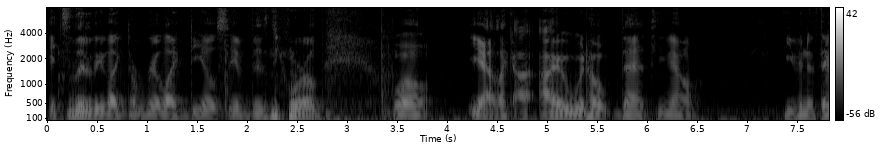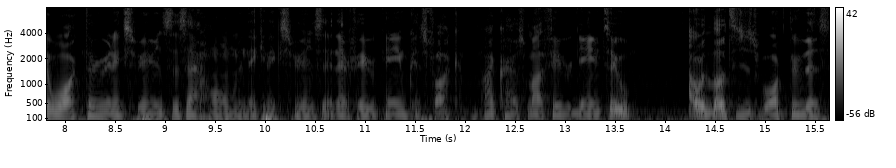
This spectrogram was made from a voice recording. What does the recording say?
It's literally like the real life DLC of Disney World. Well, yeah, like I, I would hope that, you know, even if they walk through and experience this at home and they can experience it in their favorite game, because fuck, Minecraft's my favorite game too. I would love to just walk through this.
